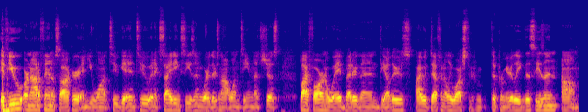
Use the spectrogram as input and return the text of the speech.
if you are not a fan of soccer and you want to get into an exciting season where there's not one team that's just by far and away better than the others, I would definitely watch the, the Premier League this season. Um,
